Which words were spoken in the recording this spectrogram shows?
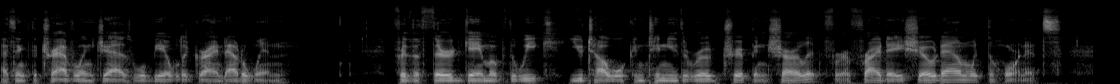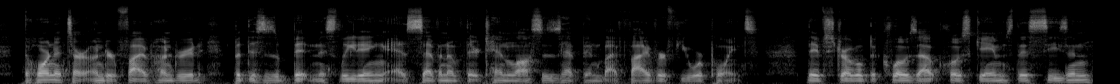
I think the traveling Jazz will be able to grind out a win. For the third game of the week, Utah will continue the road trip in Charlotte for a Friday showdown with the Hornets. The Hornets are under 500, but this is a bit misleading as seven of their 10 losses have been by five or fewer points. They've struggled to close out close games this season,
